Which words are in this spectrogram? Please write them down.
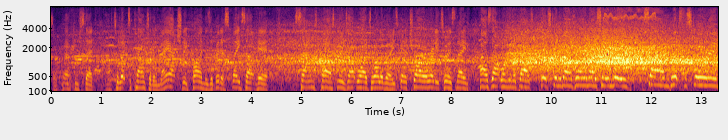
So Berkhamsted have to look to counter. They may actually find there's a bit of space out here. Sam's pass moves out wide to Oliver. He's got a try already to his name. How's that one going to bounce? It's going to bounce very nicely indeed. Sam puts the score in.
